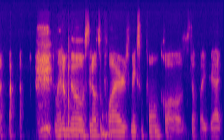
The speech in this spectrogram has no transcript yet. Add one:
Let them know, send out some flyers, make some phone calls, stuff like that.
